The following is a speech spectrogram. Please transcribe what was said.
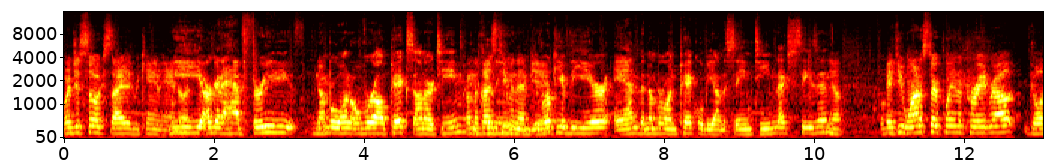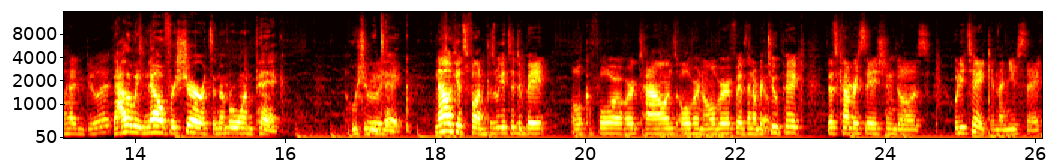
We're just so excited we can't even handle it. We are going to have three number one overall picks on our team. From the best team in the NBA. Rookie of the year and the number one pick will be on the same team next season. Yep. If you want to start playing the parade route, go ahead and do it. Now that we know for sure it's a number one pick, who should we take? Now it gets fun because we get to debate Okafor or Towns over and over. If we have the number Yep. two pick, this conversation goes, "Who do you take?" And then you say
